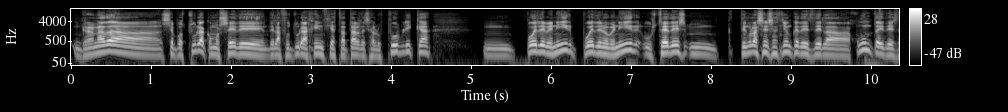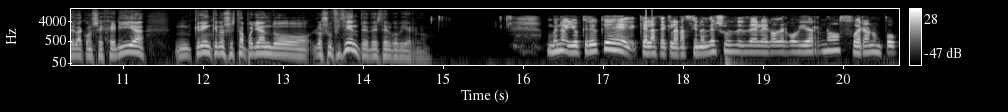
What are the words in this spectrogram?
Granada se postula como sede de la futura Agencia Estatal de Salud Pública. Mm, puede venir, puede no venir. Ustedes, mm, tengo la sensación que desde la Junta y desde la Consejería mm, creen que no se está apoyando lo suficiente desde el Gobierno. Bueno, yo creo que, las declaraciones del subdelegado del gobierno fueron un poco,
